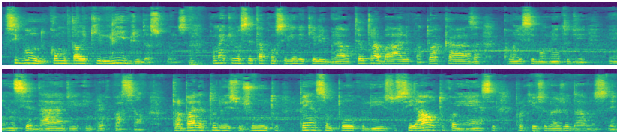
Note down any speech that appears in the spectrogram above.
Segundo, como está o equilíbrio das coisas? Como é que você está conseguindo equilibrar o teu trabalho com a tua casa, com esse momento de eh, ansiedade e preocupação? Trabalha tudo isso junto, pensa um pouco nisso, se autoconhece, porque isso vai ajudar você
